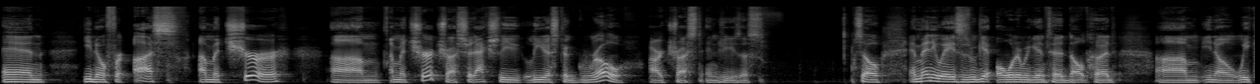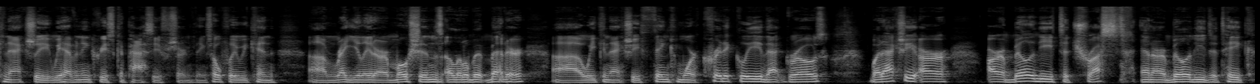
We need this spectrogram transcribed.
And, you know, for us, a mature, um, a mature trust should actually lead us to grow our trust in Jesus. So in many ways, as we get older, we get into adulthood, um, you know, we can actually, we have an increased capacity for certain things. Hopefully we can um, regulate our emotions a little bit better. Uh, we can actually think more critically, that grows. But actually our, our ability to trust and our ability to take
